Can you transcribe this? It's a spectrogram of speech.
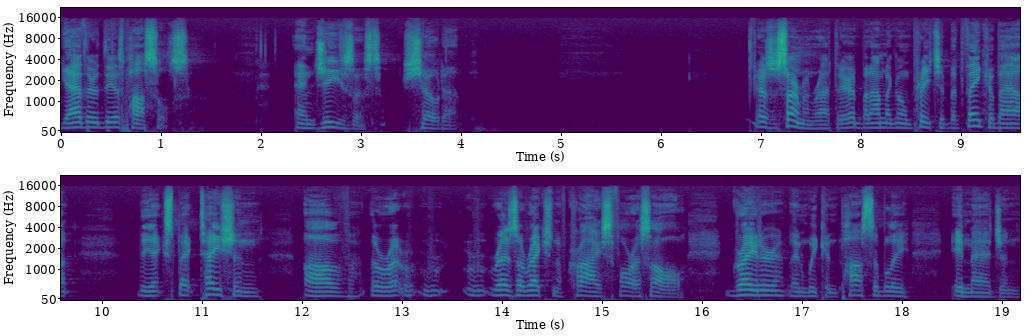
gathered the apostles, and Jesus showed up. There's a sermon right there, but I'm not going to preach it. But think about the expectation of the re- resurrection of Christ for us all, greater than we can possibly imagine.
